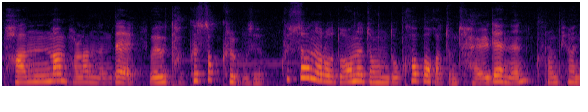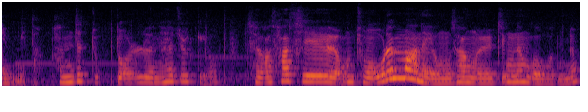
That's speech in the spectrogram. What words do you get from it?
반만 발랐는데 왜 여기 다크서클 보세요. 쿠션으로도 어느 정도 커버가 좀 잘 되는 그런 편입니다. 반대쪽도 얼른 해줄게요. 제가 사실 엄청 오랜만에 영상을 찍는 거거든요.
